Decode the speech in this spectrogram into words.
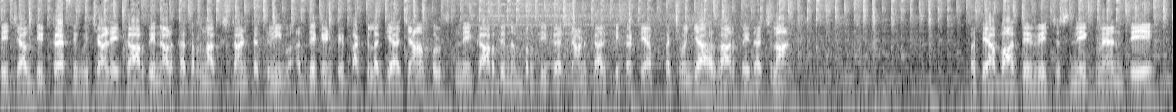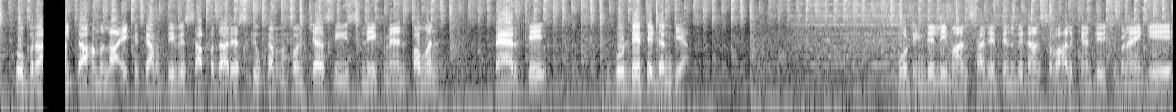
ਤੇ ਚੱਲਦੀ ਟ੍ਰੈਫਿਕ ਵਿਚਾਲੇ ਕਾਰ ਦੇ ਨਾਲ ਖਤਰਨਾਕ ਸਟੰਟ, ਕਰੀਬ ਅੱਧੇ ਘੰਟੇ ਤੱਕ ਲੱਗਿਆ ਜਾਂ ਪੁਲਿਸ ਨੇ ਕਾਰ ਦੇ ਨੰਬਰ ਦੀ ਪਛਾਣ ਕਰਕੇ ਕੱਟਿਆ 55000 ਰੁਪਏ ਦਾ ਚਲਾਨ। ਫਤਿਆਬਾਦ ਦੇ ਵਿੱਚ ਸਨੇਕਮੈਨ ਤੇ ਕੋਬਰਾ ਕੀਤਾ ਹਮਲਾ। ਇੱਕ ਘਰ ਦੇ ਵਿੱਚ ਸੱਪ ਦਾ ਰੈਸਕਿਊ ਕਰਨ ਪਹੁੰਚਿਆ ਸੀ ਸਨੇਕਮੈਨ ਪਵਨ, ਪੈਰ ਤੇ ਗੋਡੇ ਤੇ ਡੰਗਿਆ। VOTING ਦੇ ਲਈ ਮਾਨਸਾ ਦੇ ਤਿੰਨ ਵਿਧਾਨ ਸਭਾ ਹਲਕਿਆਂ ਦੇ ਵਿੱਚ ਬਣਾਏ ਗਏ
